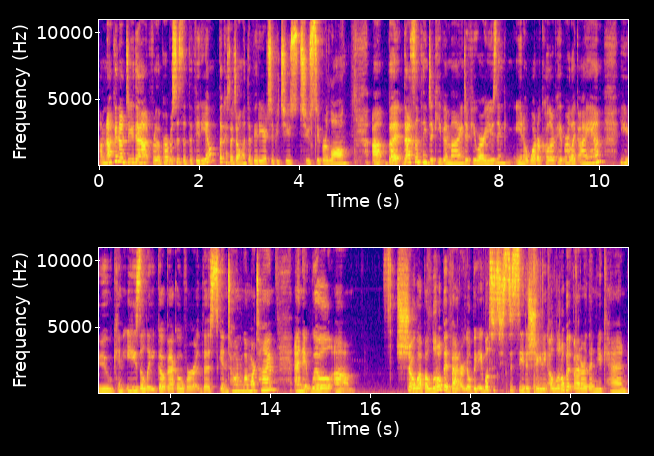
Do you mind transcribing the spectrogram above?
I'm not gonna do that for the purposes of the video because I don't want the video to be too, too super long. Uh, but that's something to keep in mind. If you are using, you know, watercolor paper like I am, you can easily go back over the skin tone one more time and it will, um, show up a little bit better. You'll be able to, to see the shading a little bit better than you can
